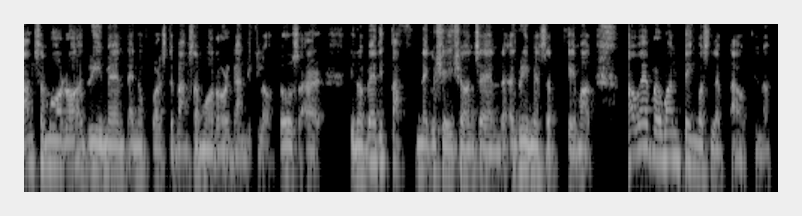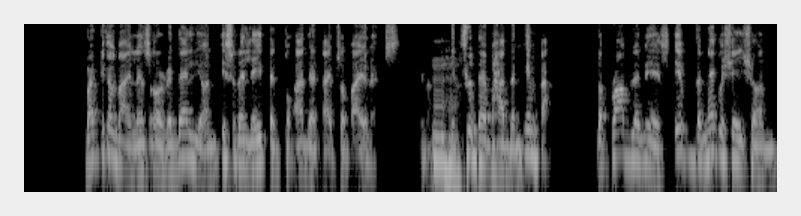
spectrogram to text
Bangsamoro Agreement, and of course the Bangsamoro Organic Law. Those are, you know, very tough negotiations and agreements that came out. However, one thing was left out, you know, vertical violence or rebellion is related to other types of violence. You know, mm-hmm. it should have had an impact. The problem is if the negotiation,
